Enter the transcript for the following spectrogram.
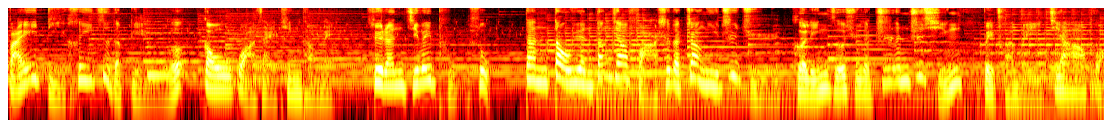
白底黑字的匾额，高挂在厅堂内。虽然极为朴素，但道院当家法师的仗义之举和林则徐的知恩之情被传为佳话。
